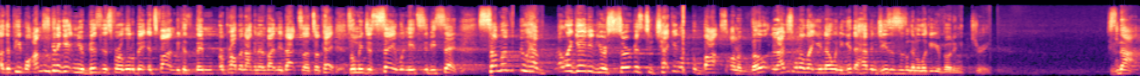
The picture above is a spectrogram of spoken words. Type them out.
other people. I'm just gonna get in your business for a little bit. It's fine because they are probably not gonna invite me back, so that's okay. So let me just say what needs to be said. Some of you have delegated your service to checking off a box on a vote, and I just wanna let you know when you get to heaven, Jesus isn't gonna look at your voting history. He's not.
